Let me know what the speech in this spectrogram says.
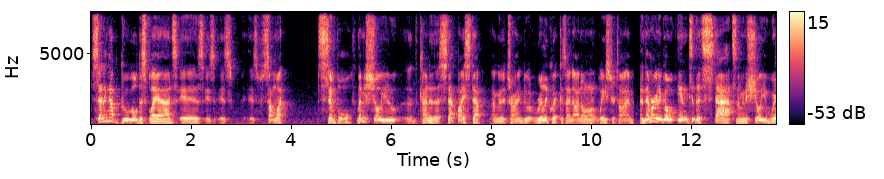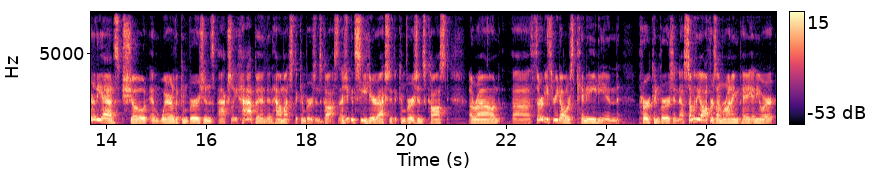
setting up Google display ads is, is, is is somewhat simple. Let me show you uh, kind of the step by step. I'm going to try and do it really quick because I know I don't want to waste your time. And then we're going to go into the stats and I'm going to show you where the ads showed and where the conversions actually happened and how much the conversions cost. As you can see here, actually the conversions cost around uh, $33 Canadian per conversion. Now some of the offers I'm running pay anywhere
